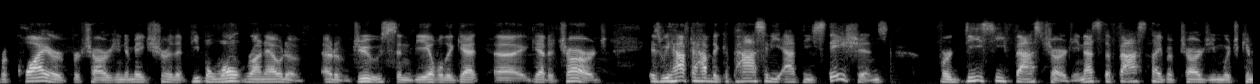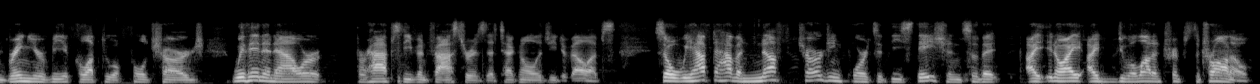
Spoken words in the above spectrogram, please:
required for charging to make sure that people won't run out of out of juice and be able to get uh, get a charge, is we have to have the capacity at these stations for DC fast charging. That's the fast type of charging, which can bring your vehicle up to a full charge within an hour, perhaps even faster as the technology develops. So we have to have enough charging ports at these stations so that I, you know, I, I do a lot of trips to Toronto,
